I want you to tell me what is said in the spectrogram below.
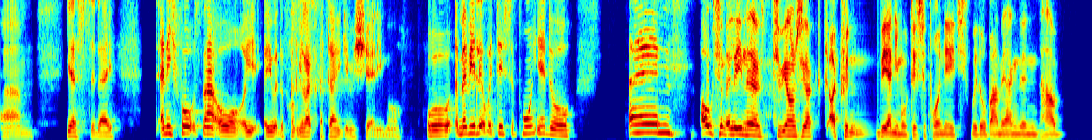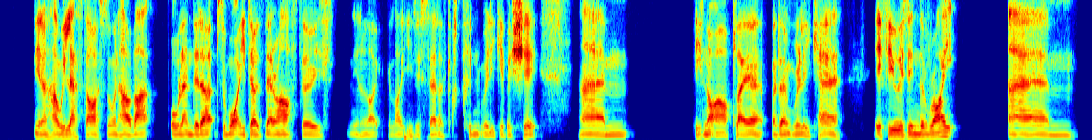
um, yesterday. Any thoughts that, or are you, are you, at the point where you're like, I don't give a shit anymore, or maybe a little bit disappointed, or um, ultimately, no. To be honest, you, I, I, couldn't be any more disappointed with Aubameyang than how, you know, how we left Arsenal and how that all ended up. So what he does thereafter is, you know, like like you just said, I, I couldn't really give a shit. Um, he's not our player. I don't really care if he was in the right. Um,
